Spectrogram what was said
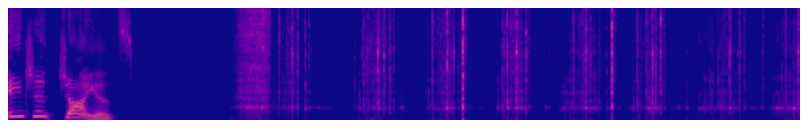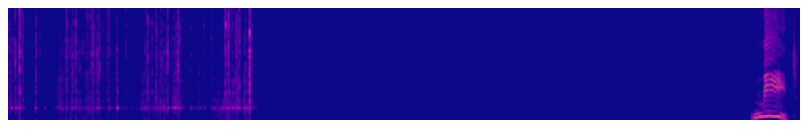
ancient giants. Meet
